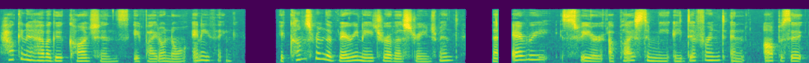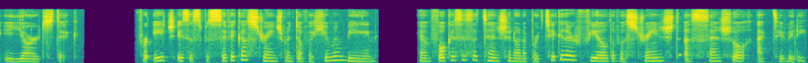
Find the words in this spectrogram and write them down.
how can I have a good conscience if I don't know anything? It comes from the very nature of estrangement that every sphere applies to me a different and opposite yardstick for each is a specific estrangement of a human being and focuses attention on a particular field of estranged essential activity,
